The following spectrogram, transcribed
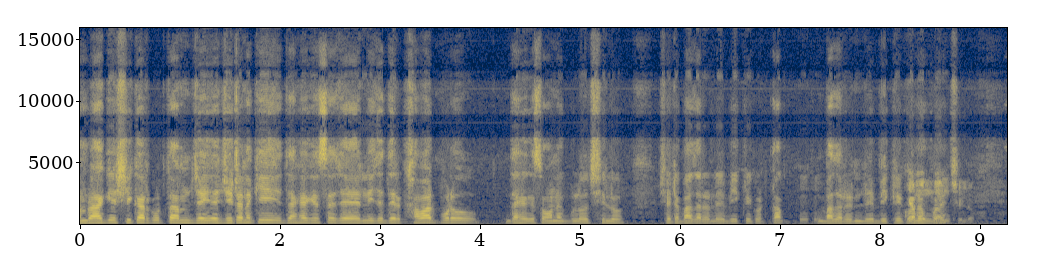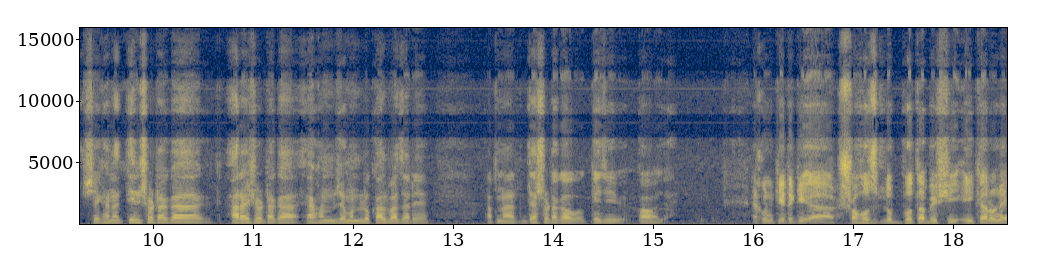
আমরা আগে স্বীকার করতাম যে যেটা নাকি দেখা গেছে যে নিজেদের খাওয়ার পরেও দেখা গেছে অনেকগুলো ছিল সেটা বাজারে নিয়ে বিক্রি করতাম। বাজারে নিয়ে বিক্রি করার পরে সেখানে তিনশো টাকা আড়াইশো টাকা এখন যেমন লোকাল বাজারে আপনার দেড়শো টাকাও কেজি পাওয়া যায়। এখন কি এটা কি সহজ লভ্যতা বেশি এই কারণে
